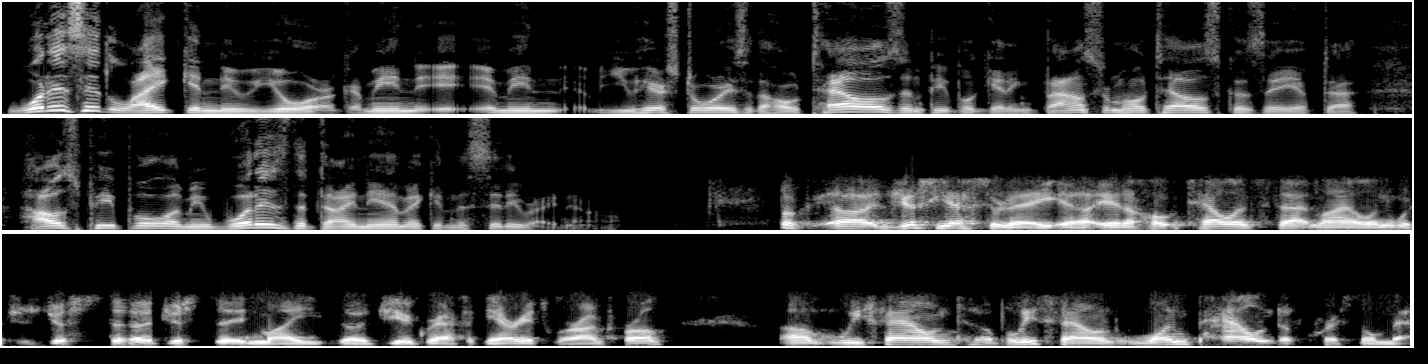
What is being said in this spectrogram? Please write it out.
what is it like in New York? I mean, I mean, you hear stories of the hotels and people getting bounced from hotels because they have to house people. I mean, what is the dynamic in the city right now? Look, uh, just yesterday uh, in a hotel in Staten Island, which is just uh, just in my uh, geographic area, it's where I'm from. Um, we found uh, police found one pound of crystal meth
